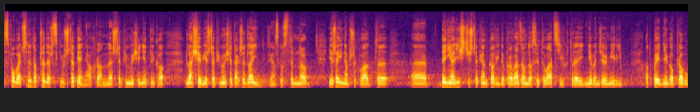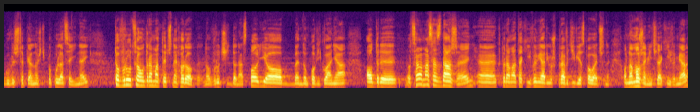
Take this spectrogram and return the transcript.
społeczny to przede wszystkim szczepienia ochronne. Szczepimy się nie tylko dla siebie, szczepimy się także dla innych. W związku z tym, no, jeżeli na przykład e, denialiści szczepionkowi doprowadzą do sytuacji, w której nie będziemy mieli odpowiedniego progu wyszczepialności populacyjnej, to wrócą dramatyczne choroby. No, wróci do nas polio, będą powikłania odry, no, cała masa zdarzeń, e, która ma taki wymiar już prawdziwie społeczny. Ona może mieć taki wymiar,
